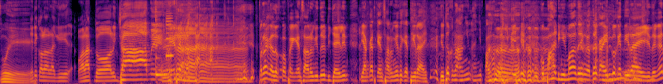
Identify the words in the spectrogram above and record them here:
Wih. Jadi kalau lagi walat doli jamin. Pernah gak lo kalau pakai kain sarung gitu dijailin, diangkat kain sarungnya tuh kayak tirai. Itu kena angin anjing paha begini. Kok paha dingin banget ya enggak tahu kain gua kayak tirai gitu kan.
